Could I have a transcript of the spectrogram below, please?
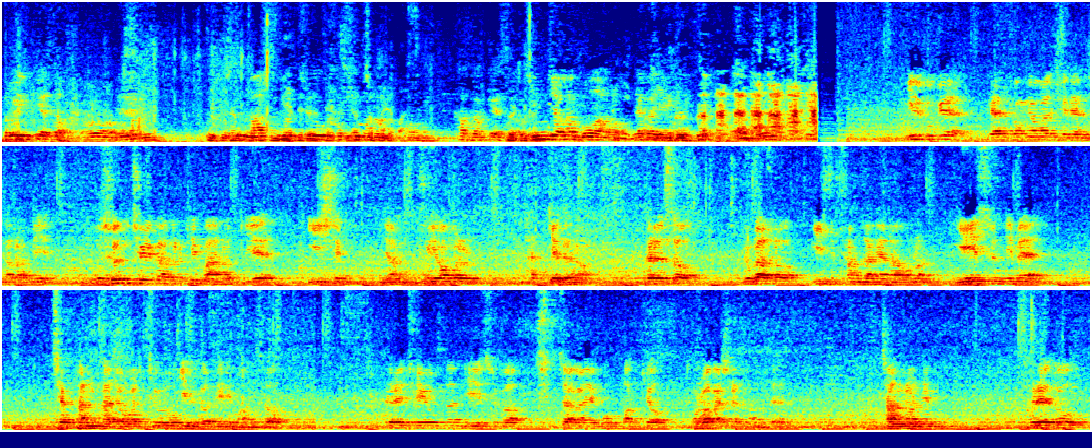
주님께서 네? 불교상 말씀을 쭉 하시면 여쭤보려봤습니다. 가깝겠어. 인자가 뭐하러? 내가 얘기해. 일국의 대통령을 지낸 사람이 무슨 죄가 그렇게 많았기에 20년 구형을 받게 되나. 그래서 누가서 23장에 나오는 예수님의 재판 과정을 쭉 읽어드리면서 그래 죄 없는 예수가 십자가에 못 박혀 돌아가셨는데 장로님 그래도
